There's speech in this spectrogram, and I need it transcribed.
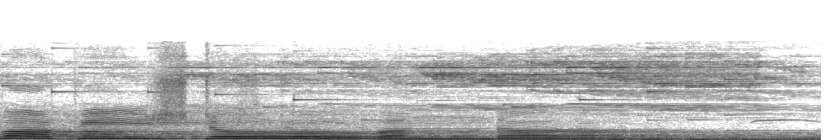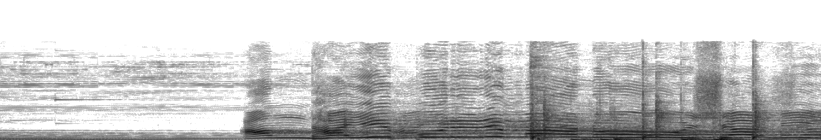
পাপিষ্ট বন্দ আন্ধাই পুরীর মানুষ আমি।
